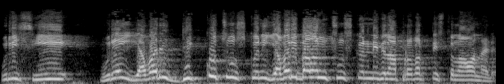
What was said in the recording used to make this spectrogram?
కురిసి ఉరే ఎవరి దిక్కు చూసుకుని ఎవరి బలం చూసుకుని నీవు ఇలా ప్రవర్తిస్తున్నావు? అన్నాడు.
